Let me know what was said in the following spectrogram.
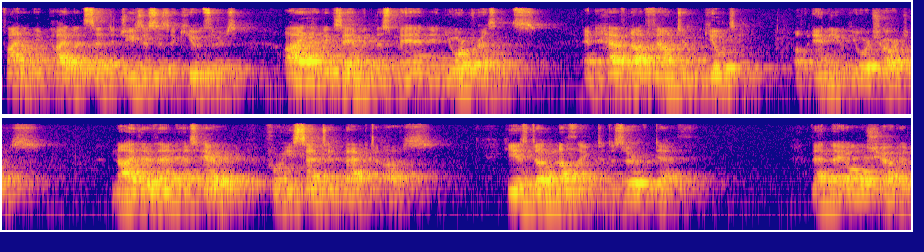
Finally, Pilate said to Jesus' accusers, I have examined this man in your presence, and have not found him guilty of any of your charges. Neither then has Herod, for he sent him back to us. He has done nothing to deserve death. Then they all shouted,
